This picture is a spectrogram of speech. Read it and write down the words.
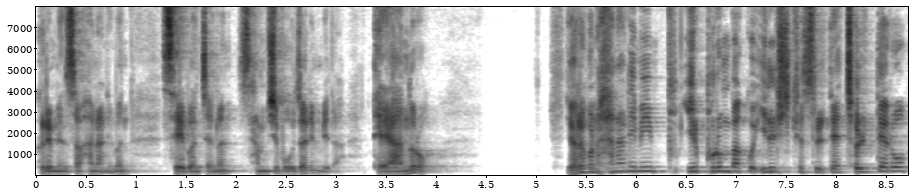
그러면서 하나님은 세 번째는 35절입니다. 대안으로 여러분 하나님이 일 부름받고 일을 시켰을 때 절대로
